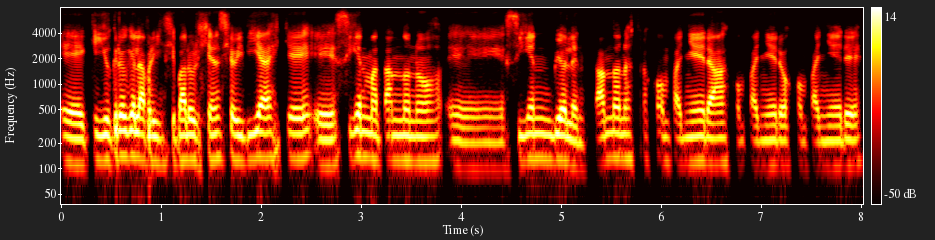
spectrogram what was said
eh, que yo creo que la principal urgencia hoy día es que eh, siguen matándonos, eh, siguen violentando a nuestras compañeras, compañeros, compañeres,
